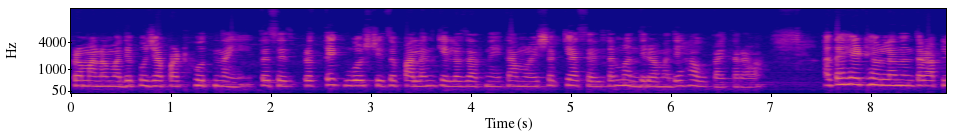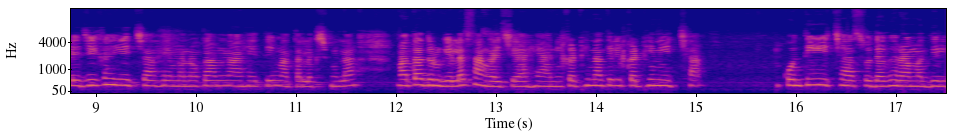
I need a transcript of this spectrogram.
प्रमाणामध्ये पूजापाठ होत नाही. तसेच प्रत्येक गोष्टीचं पालन केलं जात नाही. त्यामुळे शक्य असेल तर मंदिरामध्ये हा उपाय करावा. आता हे ठेवल्यानंतर आपली जी काही इच्छा आहे मनोकामना आहे ती माता लक्ष्मीला माता दुर्गेला सांगायची आहे. आणि कठीणातील कठीण इच्छा कोणतीही इच्छा असू द्या घरामधील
